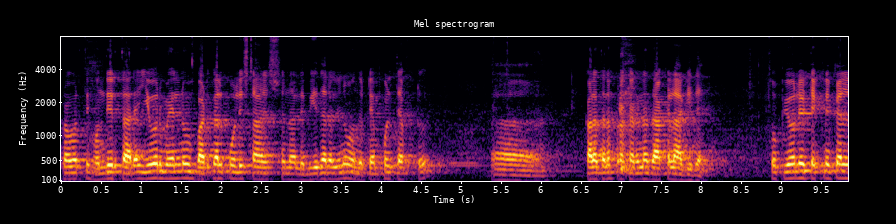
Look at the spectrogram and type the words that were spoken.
ಪ್ರವೃತ್ತಿ ಹೊಂದಿರ್ತಾರೆ. ಇವ್ರ ಮೇಲೂ ಬಡ್ಕಲ್ ಪೊಲೀಸ್ ಸ್ಟೇಷನಲ್ಲಿ, ಬೀದರಲ್ಲಿನೂ ಒಂದು ಟೆಂಪಲ್ ತೆಫ್ಟು ಕಳ್ಳತನ ಪ್ರಕರಣ ದಾಖಲಾಗಿದೆ. ಸೊ ಪ್ಯೂರ್ಲಿ ಟೆಕ್ನಿಕಲ್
